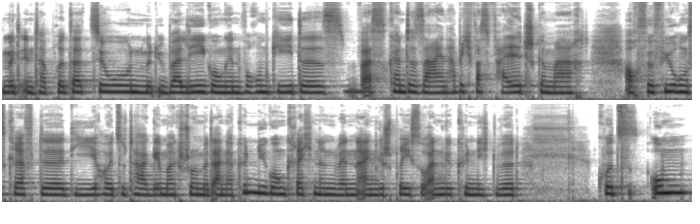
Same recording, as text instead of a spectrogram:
mit Interpretation, mit Überlegungen, worum geht es, was könnte sein, habe ich was falsch gemacht. Auch für Führungskräfte, die heutzutage immer schon mit einer Kündigung rechnen, wenn ein Gespräch so angekündigt wird Kurzum,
